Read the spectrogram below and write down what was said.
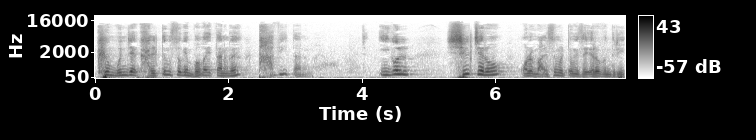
그 문제 갈등 속에 뭐가 있다는 거예요? 답이 있다는 거예요. 이걸 실제로 오늘 말씀을 통해서 여러분들이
